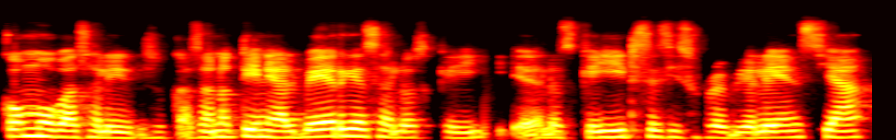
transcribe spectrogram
¿cómo va a salir de su casa? No tiene albergues a los que, a los que irse si sufre violencia,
